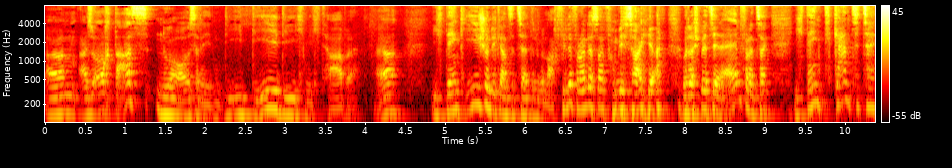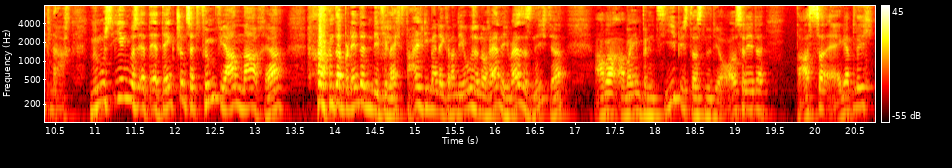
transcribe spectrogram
Ähm, also auch das nur Ausreden, die Idee, die ich nicht habe. Ja? Ich denke eh schon die ganze Zeit darüber nach. Viele Freunde sagen von mir, sagen ja, oder speziell ein Freund sagt, ich denke die ganze Zeit nach. Mir muss irgendwas, er, er denkt schon seit fünf Jahren nach, ja. Und da blenden die, vielleicht fallen die meine Grandiose noch ein, ich weiß es nicht, ja. Aber, aber im Prinzip ist das nur die Ausrede, dass er eigentlich,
